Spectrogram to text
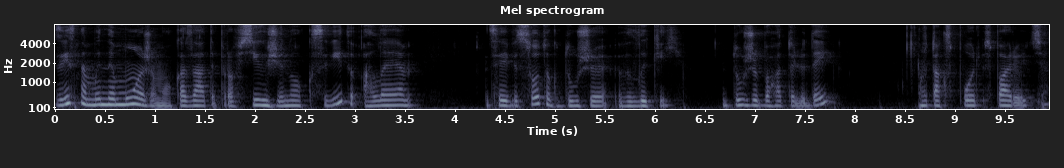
Звісно, ми не можемо казати про всіх жінок світу, але цей відсоток дуже великий. Дуже багато людей отак спарюються.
